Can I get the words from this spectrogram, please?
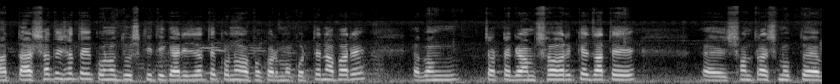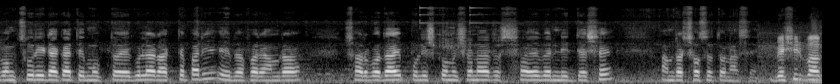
আর তার সাথে সাথে কোনো দুষ্কৃতিকারী যাতে কোনো অপকর্ম করতে না পারে এবং চট্টগ্রাম শহরকে যাতে সন্ত্রাসমুক্ত এবং চুরি ডাকাতি মুক্ত এগুলো রাখতে পারি, এই ব্যাপারে আমরা সর্বদাই পুলিশ কমিশনার সাহেবের নির্দেশে আমরা সচেতন আছি। বেশিরভাগ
